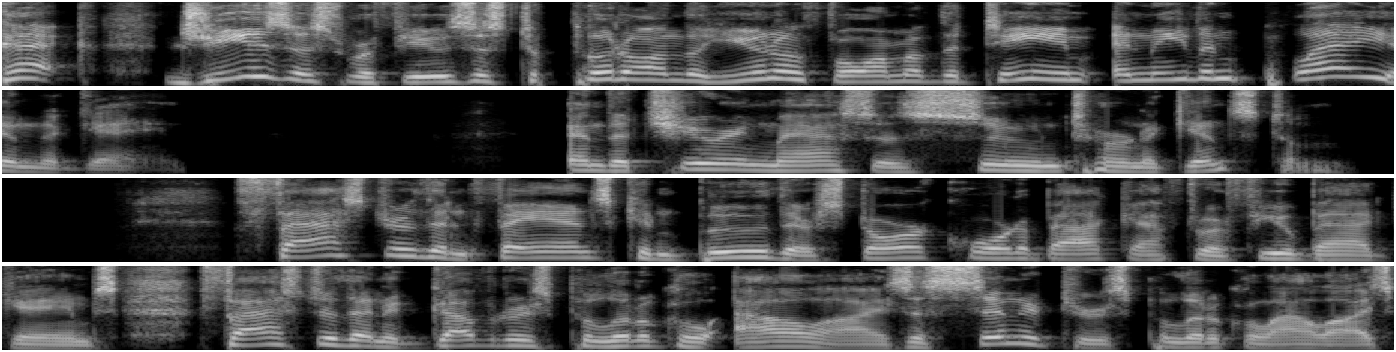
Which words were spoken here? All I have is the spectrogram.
Heck, Jesus refuses to put on the uniform of the team and even play in the game. And the cheering masses soon turn against him faster than fans can boo their star quarterback after a few bad games, faster than a governor's political allies, a senator's political allies,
